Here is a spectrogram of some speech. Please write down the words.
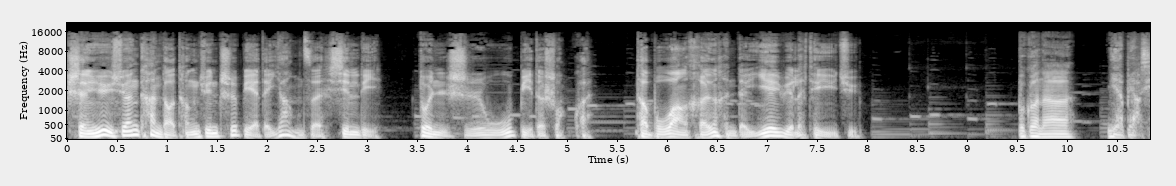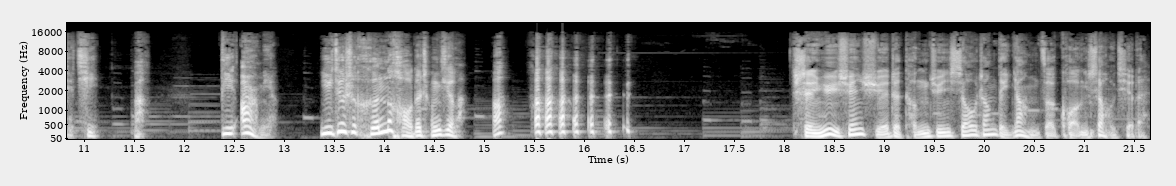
沈玉轩看到藤军吃瘪的样子，心里顿时无比的爽快。他不忘狠狠的揶揄了他一句。不过呢，你也不要泄气啊，第二名已经是很好的成绩了啊！沈玉轩学着藤军嚣张的样子狂笑起来，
